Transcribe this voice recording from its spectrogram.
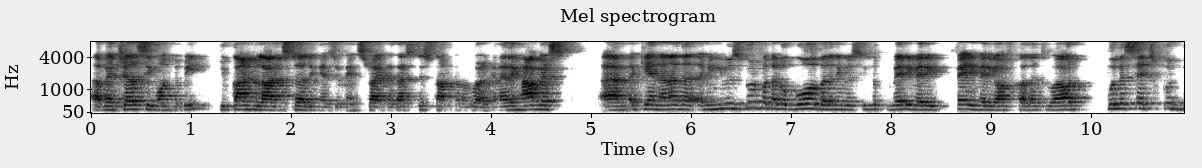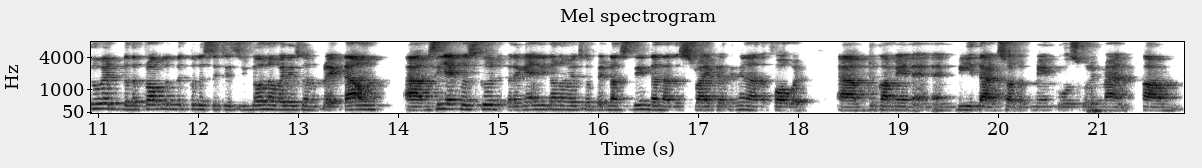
uh, where Chelsea want to be, you can't rely on Sterling as your main striker. That's just not going to work. And I think Havertz um, again, another. I mean, he was good for that goal, but then he was he looked very, very, very, very off color throughout. Pulisic could do it, but the problem with Pulisic is you don't know when he's going to break down. Um, Ziyech was good, but again, you don't know when he's going to break down. So they need another striker, they need another forward um, to come in and, and be that sort of main goal scoring man. Um,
